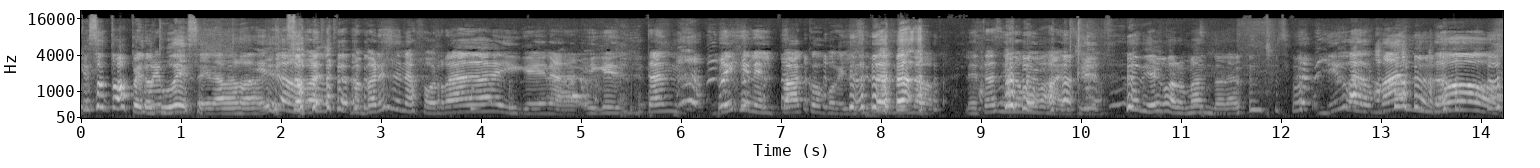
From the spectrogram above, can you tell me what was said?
Que son todas pelotudeces, la verdad. ¿eh? Esto me, pa- me parece una forrada y que nada, y que están, dejen el Paco porque les está haciendo, le está haciendo muy mal, chicos. Diego Armando, la concha. Diego Armando.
